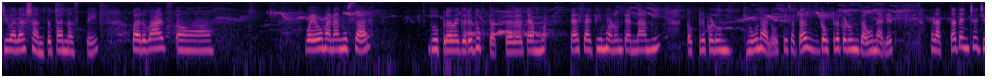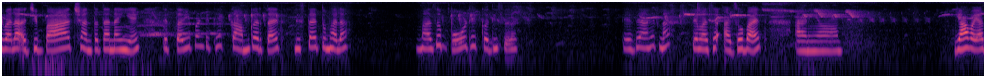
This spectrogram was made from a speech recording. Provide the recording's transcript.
जीवाला शांतता नसते. परवाच वयोमानानुसार ढोपरं वगैरे दुखतात. तर त्या त्यासाठी म्हणून त्यांना आम्ही डॉक्टरकडून घेऊन आलो. ते स्वतःच डॉक्टरकडून जाऊन आलेत. पण आत्ता त्यांच्या जीवाला अजिबात शांतता नाही आहे ते तरी पण तिथे काम करतायत. दिसत आहेत तुम्हाला? माझं बोट हे कधी सरळ ते जे आहेत ना ते माझे आजोबा आहेत. आणि या वयात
